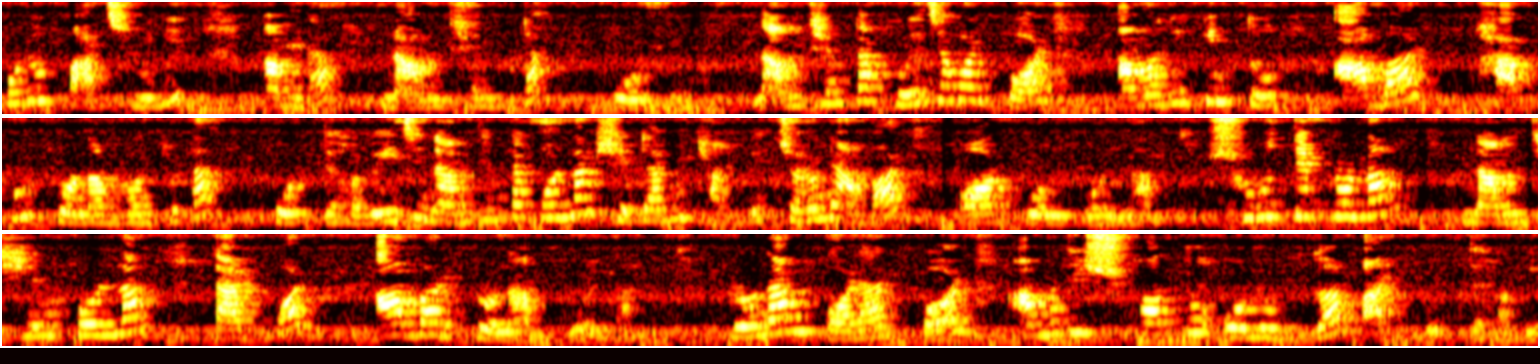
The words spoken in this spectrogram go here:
করেও পাঁচ মিনিট আমরা নাম ধ্যানটা করব নাম ধ্যানটা হয়ে যাওয়ার পর আমাদের কিন্তু আবার ঠাকুর প্রণাম মন্ত্রটা করতে হবে। এই যে নাম ধ্যানটা করলাম সেটা আমি ঠাকুরের চরণে আবার অর্পণ করলাম। শুরুতে প্রণাম নাম ধ্যান করলাম তারপর আবার প্রণাম করলাম। প্রণাম করার পর আমাদের শত অনুজ্ঞা পাঠ করতে হবে।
